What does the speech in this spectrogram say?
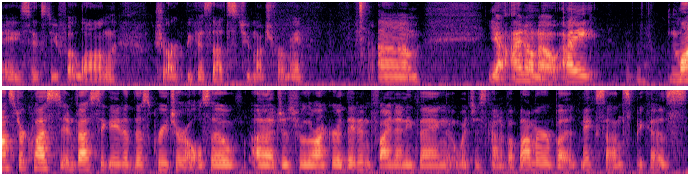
a 60 foot long shark because that's too much for me. Um, yeah, I don't know. I Monster Quest investigated this creature also, uh, just for the record. They didn't find anything, which is kind of a bummer, but makes sense because,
